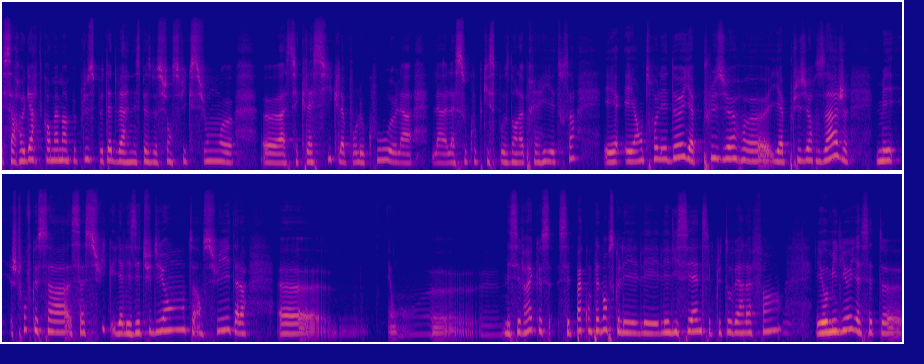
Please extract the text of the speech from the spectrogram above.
ça regarde quand même un peu plus peut-être vers une espèce de science-fiction euh, assez classique, là pour le coup, la, la, soucoupe qui se pose dans la prairie et tout ça. Et, entre les deux, il y a plusieurs, il y a plusieurs âges, mais je trouve que ça, ça suit. Il y a les étudiantes ensuite, alors. Mais c'est vrai que c'est pas complètement parce que les, lycéennes c'est plutôt vers la fin. Et au milieu, il y a cette. Euh,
